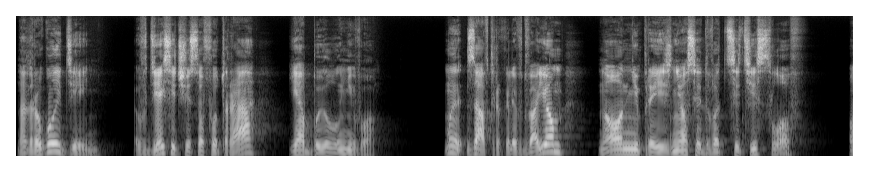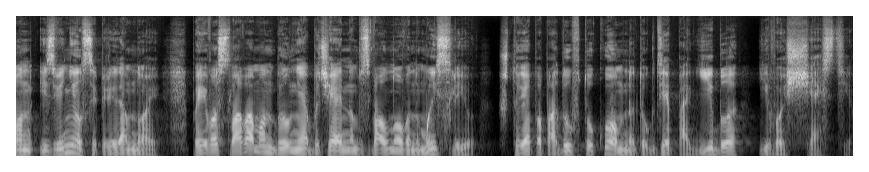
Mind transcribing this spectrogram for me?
На другой день, в 10 часов утра, я был у него. Мы завтракали вдвоем, но он не произнес и двадцати слов. Он извинился передо мной. По его словам, он был необычайно взволнован мыслью, что я попаду в ту комнату, где погибло его счастье.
